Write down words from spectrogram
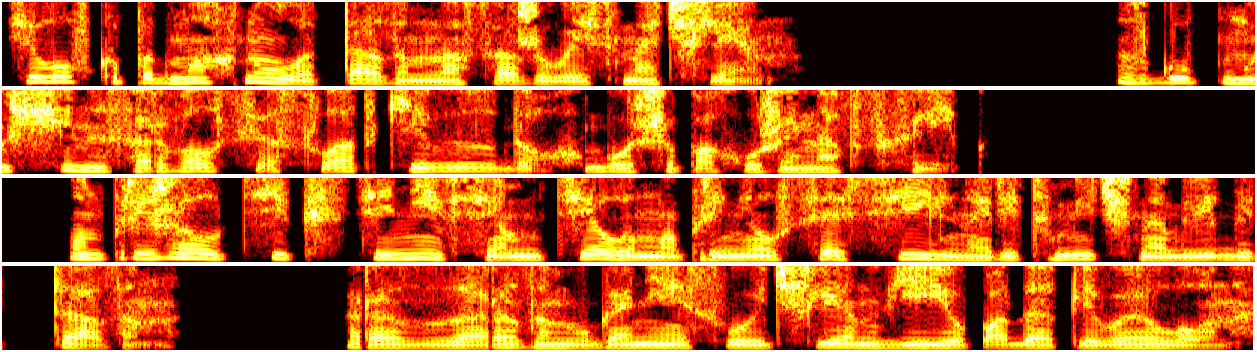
Теловка подмахнула тазом, насаживаясь на член. С губ мужчины сорвался сладкий вздох, больше похожий на всхлип. Он прижал Ти к стене всем телом и принялся сильно, ритмично двигать тазом, раз за разом вгоняя свой член в ее податливое лоно.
